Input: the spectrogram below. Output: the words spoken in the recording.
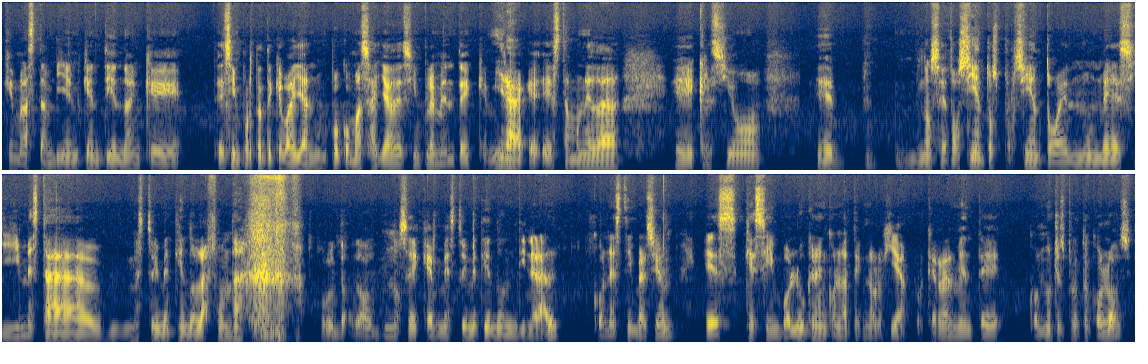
que más también que entiendan que es importante que vayan un poco más allá de simplemente que mira, e, esta moneda eh, creció, eh, no sé, 200% en un mes y me está, me estoy metiendo la funda, o, no sé, que me estoy metiendo un dineral con esta inversión es que se involucren con la tecnología, porque realmente con muchos protocolos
